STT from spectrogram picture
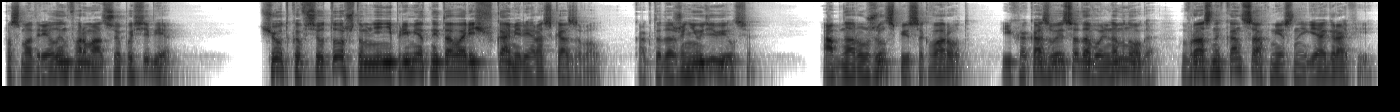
Посмотрел информацию по себе. Четко все то, что мне неприметный товарищ в камере рассказывал. Как-то даже не удивился. Обнаружил список ворот. Их оказывается довольно много, в разных концах местной географии.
